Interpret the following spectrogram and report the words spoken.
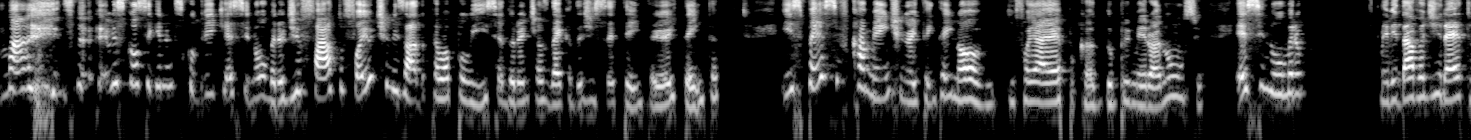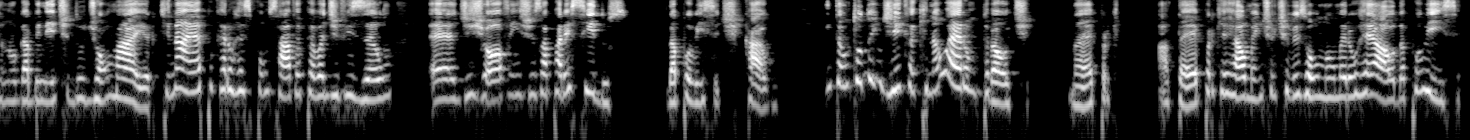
mas eles conseguiram descobrir que esse número, de fato, foi utilizado pela polícia durante as décadas de 70 e 80. E especificamente em 89, que foi a época do primeiro anúncio, esse número ele dava direto no gabinete do John Mayer, que na época era o responsável pela divisão é, de jovens desaparecidos da polícia de Chicago. Então tudo indica que não era um trote, né? Porque, até porque realmente utilizou o número real da polícia.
